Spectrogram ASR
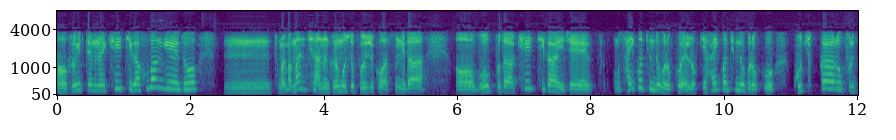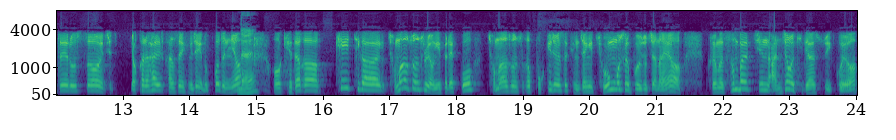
어, 그렇기 때문에 KT가 후반기에도, 음, 정말 만만치 않은 그런 모습을 보여줄 것 같습니다. 어, 무엇보다 KT가 이제 사이권 팀도 그렇고, 엘로키 하이권 팀도 그렇고, 고춧가루 부대로서 이제 역할을 할 가능성이 굉장히 높거든요. 네. 어, 게다가 KT가 정만호 선수를 영입을 했고 정만호 선수가 복귀전에서 굉장히 좋은 모습을 보여줬잖아요. 그러면서 선발진 안정을 기대할 수 있고요.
